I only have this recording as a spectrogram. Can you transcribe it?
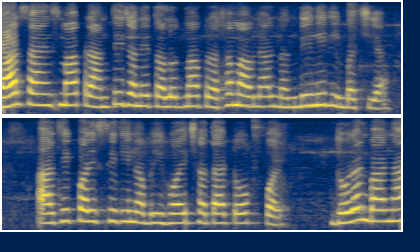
બાર સાયન્સમાં પ્રાંતિજ અને તલોદમાં પ્રથમ આવનાર નંદિની લીંબચિયા. આર્થિક પરિસ્થિતિ નબળી હોય છતાં ટોપ પર. ધોરણ બારના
